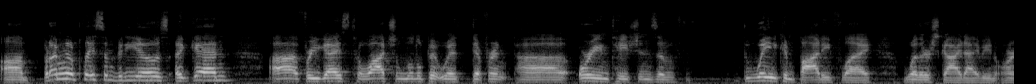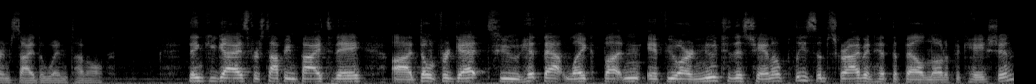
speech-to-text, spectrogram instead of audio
Um, but I'm going to play some videos again uh, for you guys to watch a little bit with different uh, orientations of the way you can body fly, whether skydiving or inside the wind tunnel. Thank you guys for stopping by today. Uh, don't forget to hit that like button. If you are new to this channel, please subscribe and hit the bell notification.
